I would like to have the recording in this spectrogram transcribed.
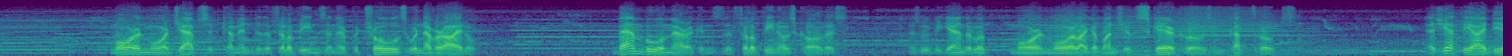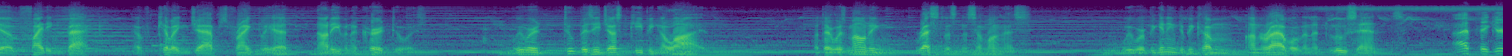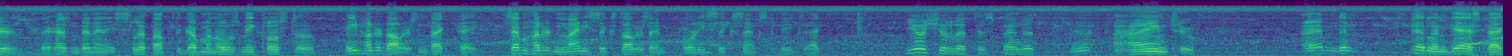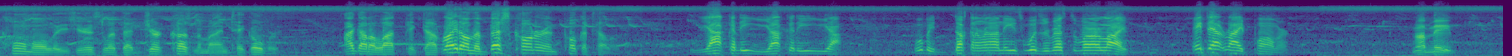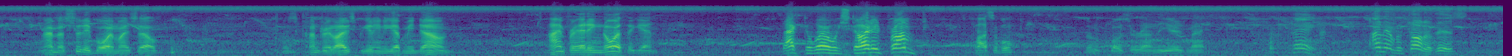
More and more Japs had come into the Philippines, and their patrols were never idle. Bamboo Americans, the Filipinos called us, as we began to look more and more like a bunch of scarecrows and cutthroats. As yet, the idea of fighting back, of killing Japs, frankly, had not even occurred to us. We were too busy just keeping alive. But there was mounting restlessness among us. We were beginning to become unraveled and at loose ends. I figure if there hasn't been any slip up, the government owes me close to $800 in back pay. $796.46 to be exact. You should live to spend it. Yeah, I aim to. I haven't been peddling gas back home all these years to let that jerk cousin of mine take over. I got a lot picked out right on the best corner in Pocatello. Yakety, yakety, yak. We'll be ducking around these woods the rest of our life. Ain't that right, Palmer? Not me. I'm a city boy myself. This country life's beginning to get me down. I'm for heading north again. Back to where we started from? Possible. A little closer around the ears, Mac. Hey, I never thought of this.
